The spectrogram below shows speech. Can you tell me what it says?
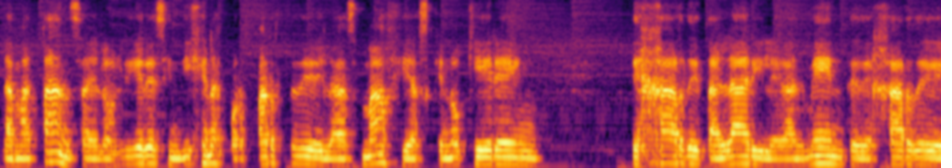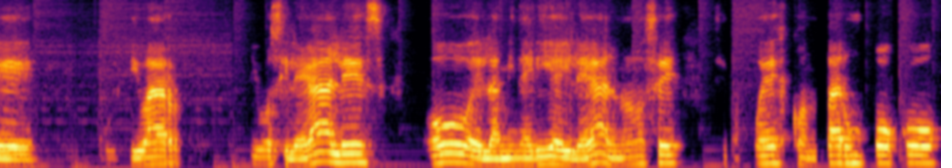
la matanza de los líderes indígenas por parte de las mafias que no quieren dejar de talar ilegalmente, dejar de cultivar cultivos ilegales o la minería ilegal. No, sé si nos puedes contar un poco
